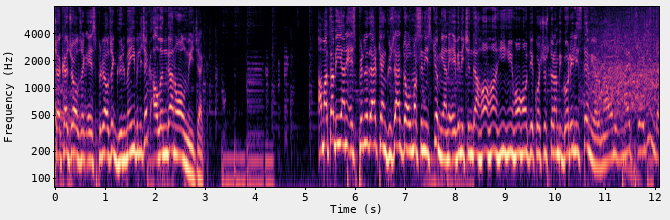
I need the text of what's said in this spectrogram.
Şakacı olacak, espri olacak, gülmeyi bilecek, alıngan olmayacak. Ama tabii yani esprili derken güzel de olmasını istiyorum. Yani evin içinde ha ha hi hi ho ho diye koşuşturan bir goril istemiyorum. Yani onu net söyleyeyim de.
